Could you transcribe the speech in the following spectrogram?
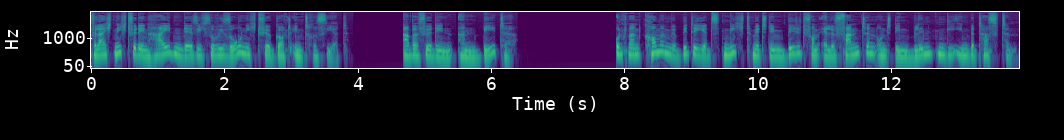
Vielleicht nicht für den Heiden, der sich sowieso nicht für Gott interessiert, aber für den Anbeter. Und man komme mir bitte jetzt nicht mit dem Bild vom Elefanten und den Blinden, die ihn betasten.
